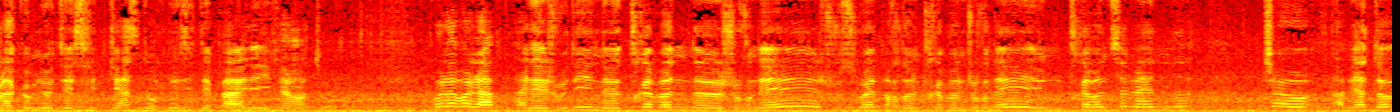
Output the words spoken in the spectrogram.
la communauté Streetcast. Donc n'hésitez pas à aller y faire un tour. Voilà, voilà. Allez, je vous dis une très bonne journée. Je vous souhaite pardon, une très bonne journée et une très bonne semaine. Ciao, à bientôt.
